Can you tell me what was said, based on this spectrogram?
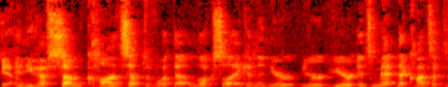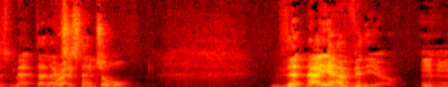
Yeah. and you have some concept of what that looks like, and then you're, you're, you're, it's met. That concept is met. That existential. That now you have video, hmm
